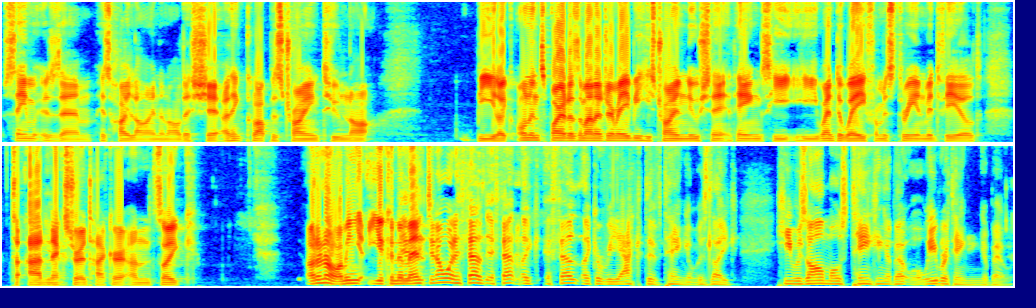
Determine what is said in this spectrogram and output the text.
same as um his high line and all this shit. I think Klopp is trying to not be like uninspired as a manager. Maybe he's trying new sh- things. He he went away from his three in midfield to add an extra attacker, and it's like. I don't know. I mean, you can amend. do you know what it felt? It felt like it felt like a reactive thing. It was like he was almost thinking about what we were thinking about,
